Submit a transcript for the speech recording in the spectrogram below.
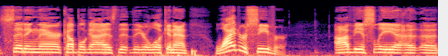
sitting there, a couple guys that, that you're looking at. Wide receiver, obviously a, a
